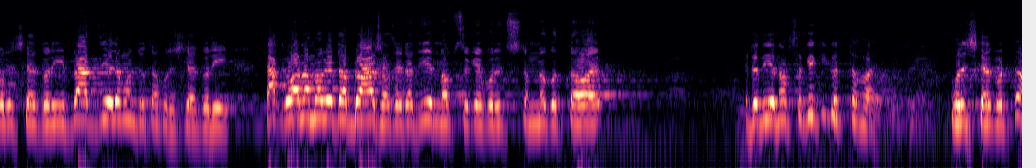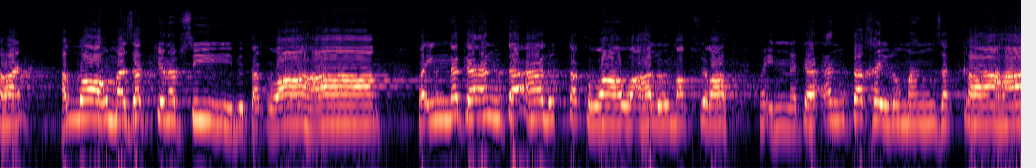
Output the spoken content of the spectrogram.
পরিষ্কার করি ব্রাশ দিয়ে যেমন জুতা পরিষ্কার করি তাকওয়া নামক একটা ব্রাশ আছে এটা দিয়ে নফসকে পরিচ্ছন্ন করতে হয়। এটা দিয়ে নফসকে কি করতে হয়? পরিষ্কার করতে হয় اللهم زك نفسي بتقواها فإنك أنت أهل التقوى وأهل المغفرة فإنك أنت خير من زكاها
